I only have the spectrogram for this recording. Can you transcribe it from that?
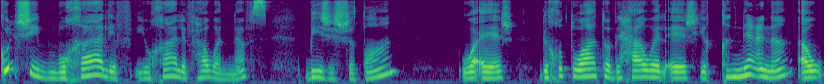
كل شيء مخالف يخالف هوى النفس بيجي الشيطان وإيش؟ بخطواته بحاول إيش؟ يقنعنا أو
